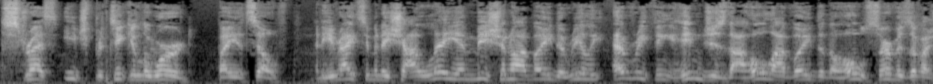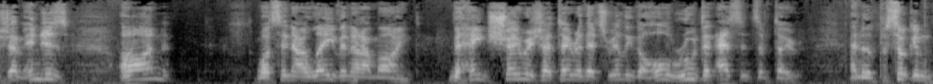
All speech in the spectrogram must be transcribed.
stress each particular word by itself And he writes him in a Shaleya Mission Avodah. Really, everything hinges, the whole Avodah, the whole service of Hashem hinges on what's in our lave and in our mind. The Hein Sheirish HaTorah, that's really the whole root and essence of Torah. And the Pasukim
